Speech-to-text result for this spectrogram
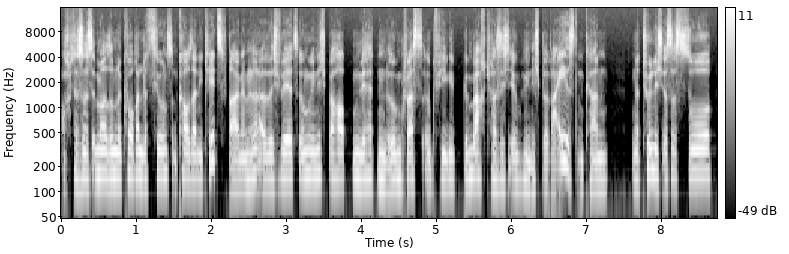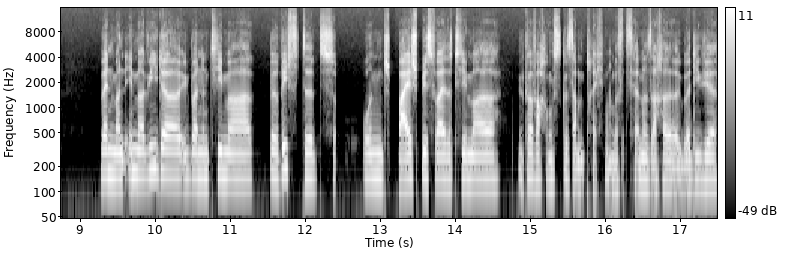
Ach, das ist immer so eine Korrelations- und Kausalitätsfrage. Ne? Also ich will jetzt irgendwie nicht behaupten, wir hätten irgendwas irgendwie gemacht, was ich irgendwie nicht beweisen kann. Natürlich ist es so, wenn man immer wieder über ein Thema berichtet und beispielsweise Thema Überwachungsgesamtrechnung, das ist ja eine Sache, über die wir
